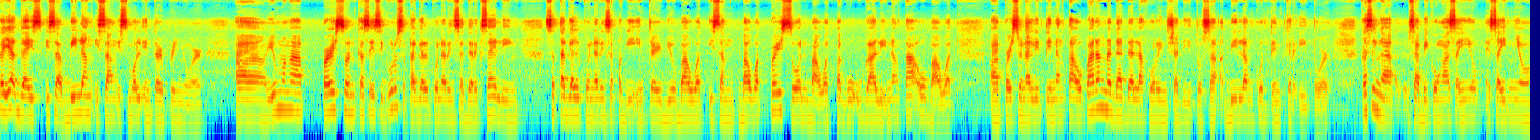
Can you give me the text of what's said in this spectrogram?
Kaya, guys, isa bilang isang small entrepreneur, ah yung mga person kasi siguro sa tagal ko na rin sa direct selling, sa tagal ko na rin sa pag interview bawat isang bawat person, bawat pag-uugali ng tao, bawat ah, personality ng tao, parang nadadala ko rin siya dito sa bilang content creator. Kasi nga sabi ko nga sa inyo sa inyo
